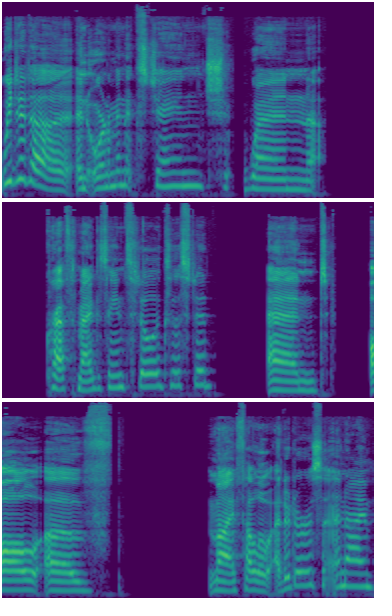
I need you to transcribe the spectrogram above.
we did a an ornament exchange when Craft Magazine still existed, and all of my fellow editors and I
